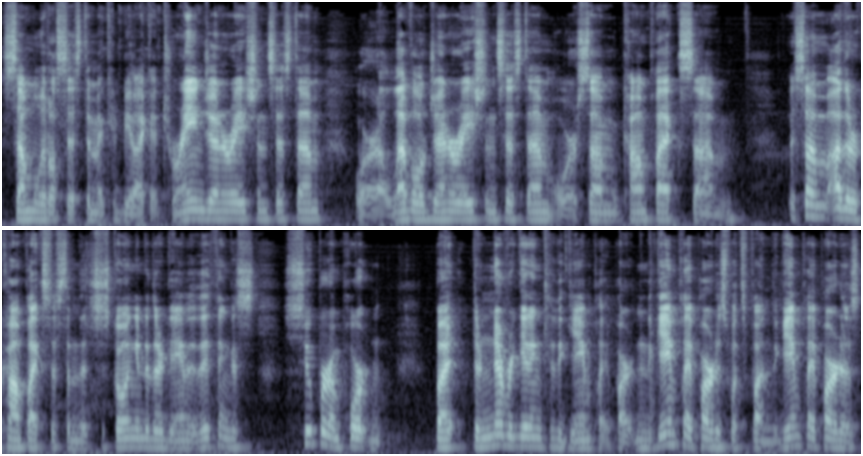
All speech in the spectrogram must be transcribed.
some little system. It could be like a terrain generation system or a level generation system or some complex um, some other complex system that's just going into their game that they think is super important, but they're never getting to the gameplay part. And the gameplay part is what's fun. The gameplay part is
